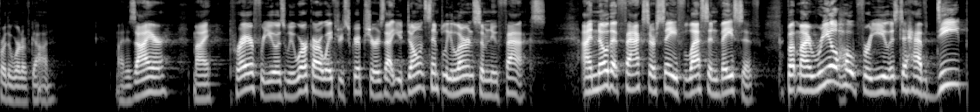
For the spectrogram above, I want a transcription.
for the word of God. My desire, my prayer for you as we work our way through Scripture is that you don't simply learn some new facts. I know that facts are safe, less invasive, but my real hope for you is to have deep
